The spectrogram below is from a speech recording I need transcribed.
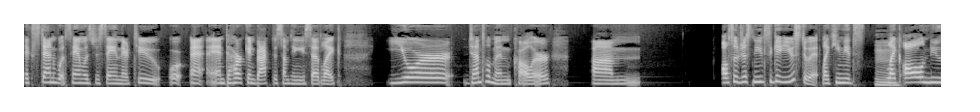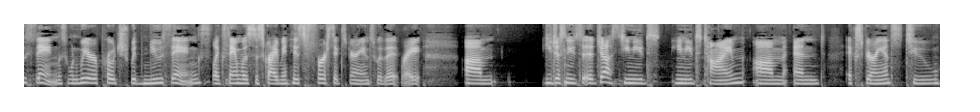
extend what Sam was just saying there too, or and to harken back to something you said, like your gentleman caller, um, also just needs to get used to it. Like he needs, Mm. like all new things. When we are approached with new things, like Sam was describing his first experience with it, right? Um, he just needs to adjust. He needs he needs time um, and experience to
